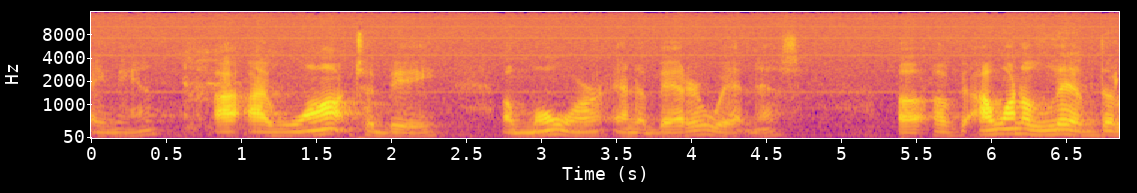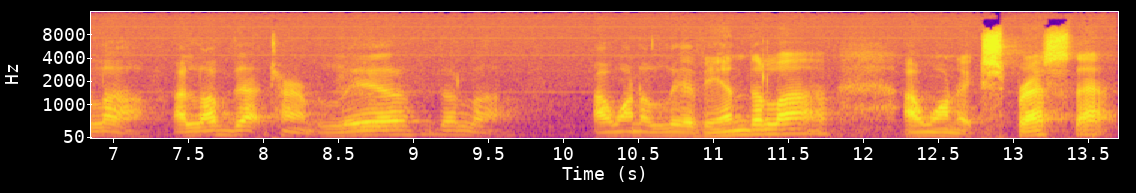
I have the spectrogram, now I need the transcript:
Amen. I, I want to be a more and a better witness uh, of. I want to live the love. I love that term. Live the love. I want to live in the love. I want to express that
